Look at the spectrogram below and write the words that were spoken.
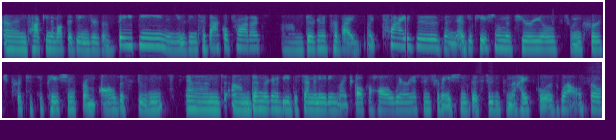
and talking about the dangers of vaping and using tobacco products. Um, they're going to provide like prizes and educational materials to encourage participation from all the students. And um, then they're going to be disseminating like alcohol awareness information to the students in the high school as well. So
